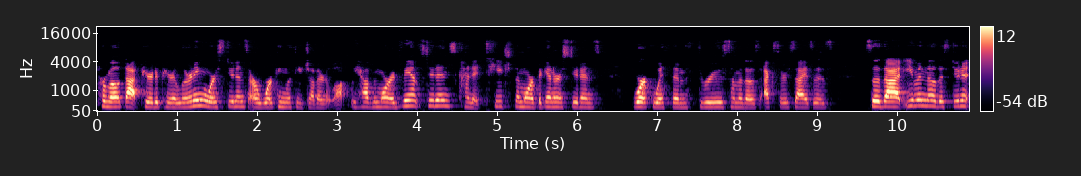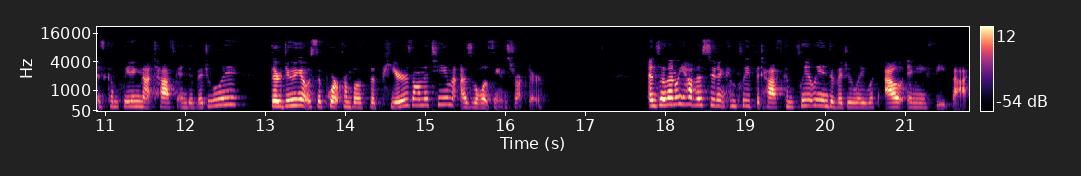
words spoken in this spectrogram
promote that peer-to-peer learning where students are working with each other a lot. We have the more advanced students kind of teach the more beginner students, work with them through some of those exercises so that even though the student is completing that task individually, they're doing it with support from both the peers on the team as well as the instructor. And so then we have the student complete the task completely individually without any feedback.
